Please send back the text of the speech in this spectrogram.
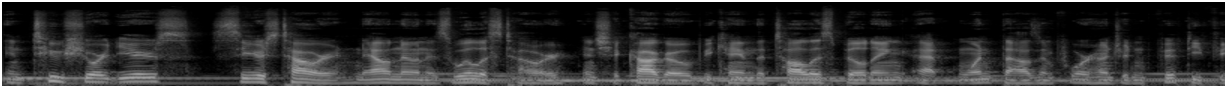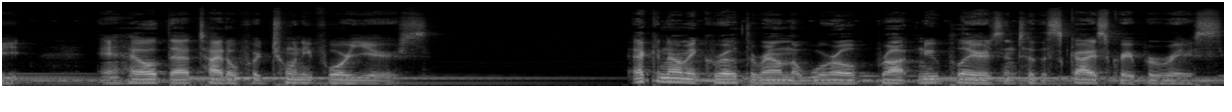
In two short years, Sears Tower, now known as Willis Tower, in Chicago became the tallest building at 1,450 feet and held that title for 24 years. Economic growth around the world brought new players into the skyscraper race,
